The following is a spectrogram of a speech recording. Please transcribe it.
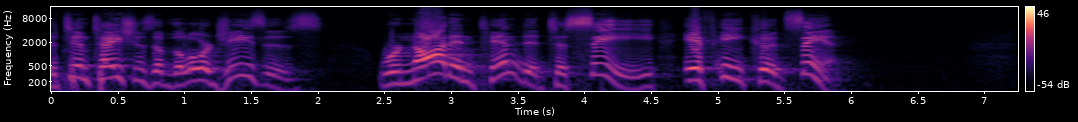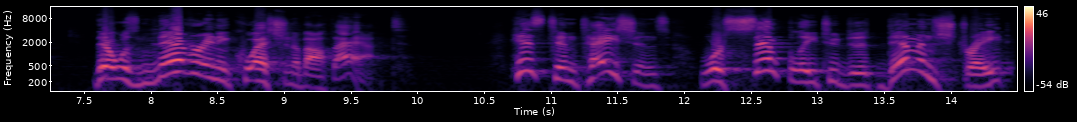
The temptations of the Lord Jesus were not intended to see if he could sin. There was never any question about that. His temptations were simply to de- demonstrate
